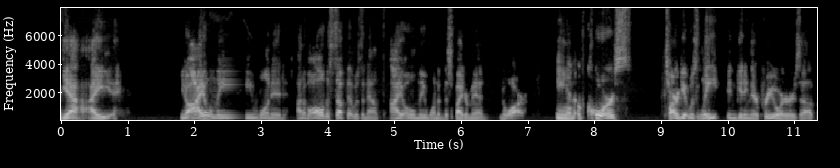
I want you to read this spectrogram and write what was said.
yeah, I, you know, I only wanted out of all the stuff that was announced, I only wanted the Spider-Man Noir, and of course, Target was late in getting their pre-orders up,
